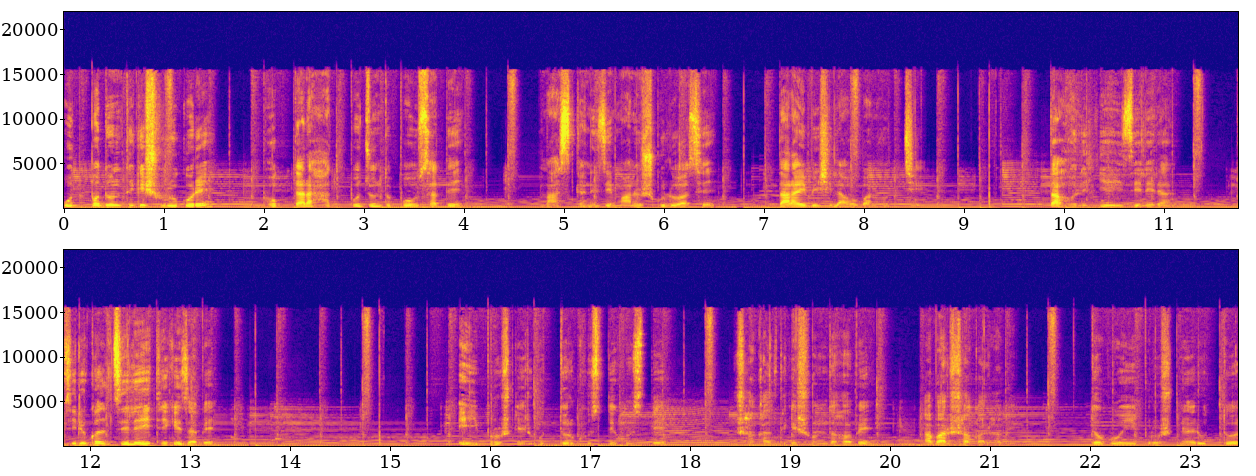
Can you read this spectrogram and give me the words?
উৎপাদন থেকে শুরু করে ভোক্তার হাত পর্যন্ত পৌঁছাতে মাঝখানে যে মানুষগুলো আছে, তারাই বেশি লাভবান হচ্ছে। তাহলে কি এই জেলেরা চিরকাল জেলেই থেকে যাবে? এই প্রশ্নের উত্তর খুঁজতে খুঁজতে সকাল থেকে সন্ধ্যা হবে, আবার সকাল হবে। তবু এই প্রশ্নের উত্তর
